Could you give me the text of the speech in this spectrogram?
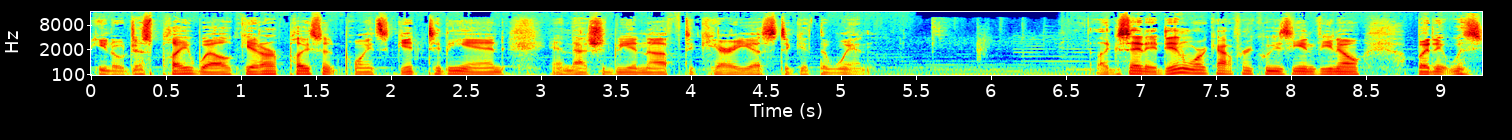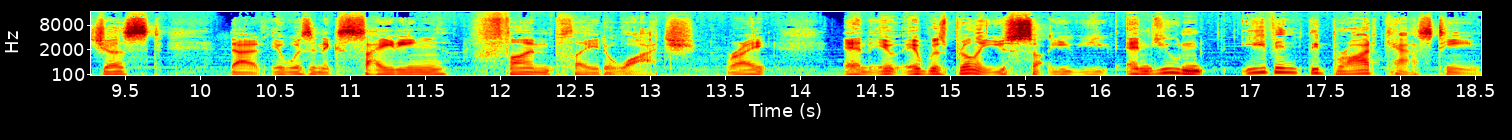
you know, just play well, get our placement points, get to the end, and that should be enough to carry us to get the win. Like I said, it didn't work out for Queasy and Vino, but it was just that it was an exciting, fun play to watch, right? And it, it was brilliant. You saw you, you and you even the broadcast team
